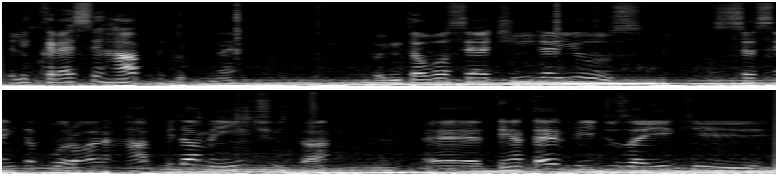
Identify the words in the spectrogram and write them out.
ele cresce rápido, né? Então você atinge aí os 60 por hora rapidamente, tá? É, tem até vídeos aí que,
